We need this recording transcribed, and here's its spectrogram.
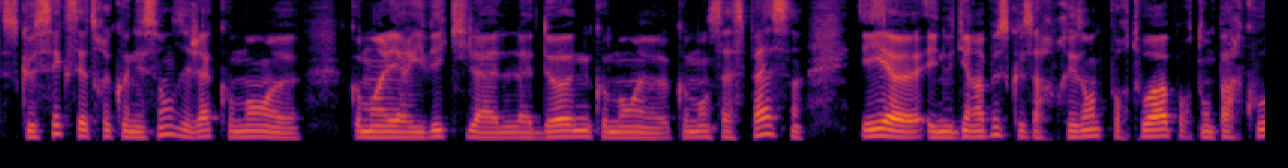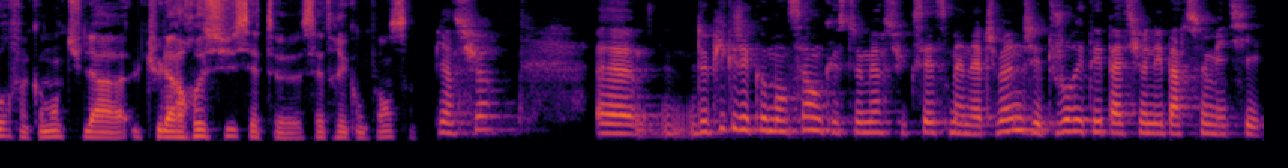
ce que c'est que cette reconnaissance, déjà, comment, euh, comment elle est arrivée, qui la, la donne, comment, euh, comment ça se passe, et, et nous dire un peu ce que ça représente pour toi, pour ton parcours Enfin, comment tu l'as, tu reçu cette, cette récompense? Bien sûr. euh, depuis que j'ai commencé en Customer Success Management, j'ai toujours été passionnée par ce métier.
